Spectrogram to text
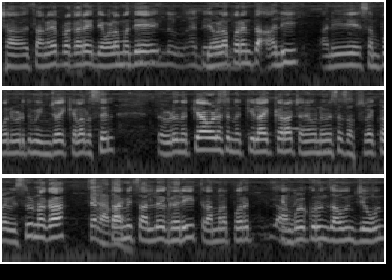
चांगल्या प्रकारे देवळामध्ये देवळापर्यंत आली आणि संपूर्ण व्हिडिओ तुम्ही एन्जॉय केलाच असेल. तर व्हिडिओ नक्की आवडेल नक्की लाईक करा. चॅनल नवीन सबस्क्राईब करा विसरू नका. आता आम्ही चाललोय घरी तर आम्हाला परत आंघोळ करून जाऊन जेवून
